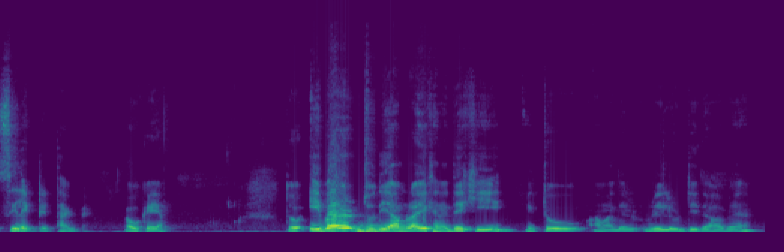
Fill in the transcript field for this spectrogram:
সিলেক্টেড থাকবে। ওকে তো এবার যদি আমরা এখানে দেখি, একটু আমাদের রিলোড দিতে হবে।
